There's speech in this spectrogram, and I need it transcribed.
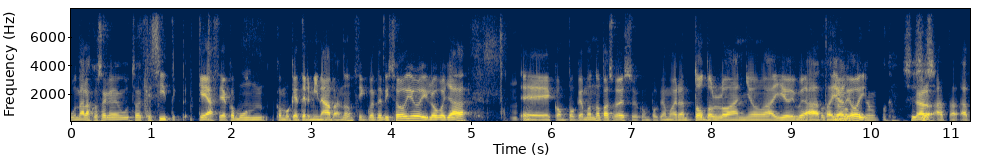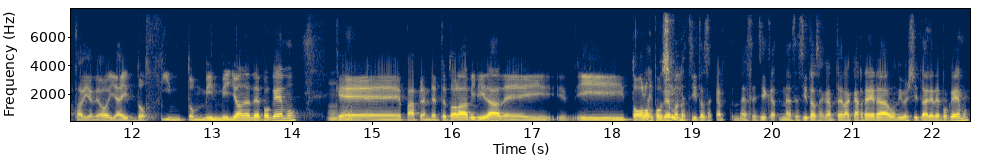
una de las cosas que me gustó es que sí, que hacía como un como que terminaba, ¿no? 50 episodios y luego ya eh, con Pokémon no pasó eso. Con Pokémon eran todos los años ahí hasta el día de hoy. Pokémon, Pokémon. Sí, claro, sí, sí. Hasta, hasta el día de hoy hay 200 mil millones de Pokémon que para aprenderte todas las habilidades y, y todos los Pokémon necesitas, sacar, necesita- necesitas sacarte la carrera universitaria de Pokémon.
